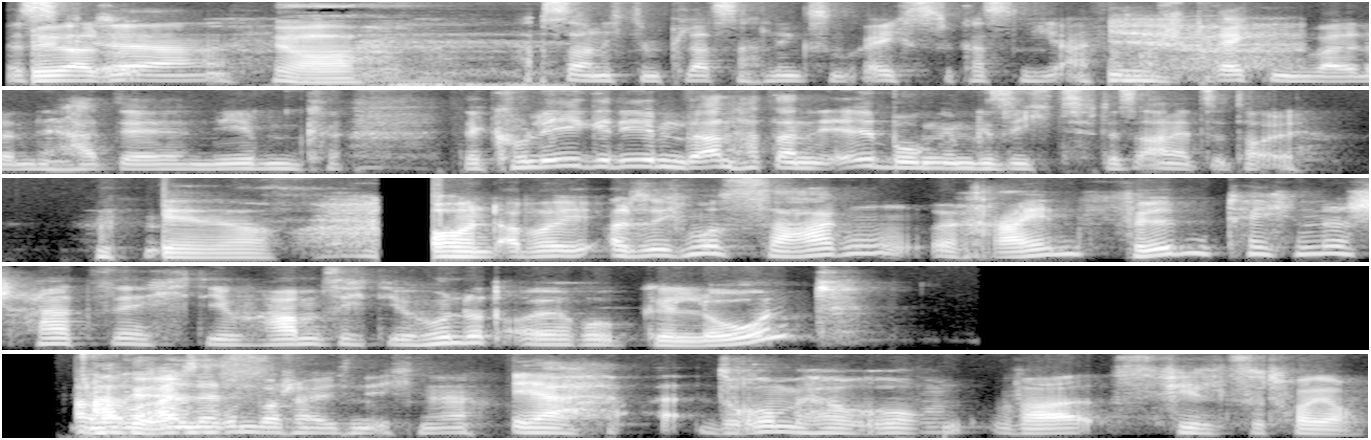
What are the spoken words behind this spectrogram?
Es, Nee, also- äh, ja. hast auch nicht den Platz nach links und rechts, du kannst nicht einfach mal strecken, weil dann hat der neben der Kollege nebendran hat dann den Ellbogen im Gesicht. Das ist auch nicht so toll. Genau. Und aber, also ich muss sagen, rein filmtechnisch hat sich die, haben sich die 100 Euro gelohnt. Aber Aber alles alles- rum wahrscheinlich nicht, ne? Ja, drumherum war es viel zu teuer.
